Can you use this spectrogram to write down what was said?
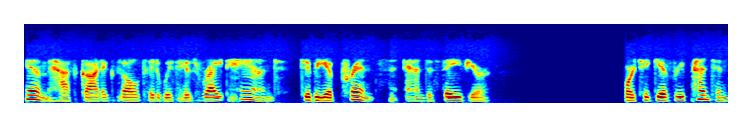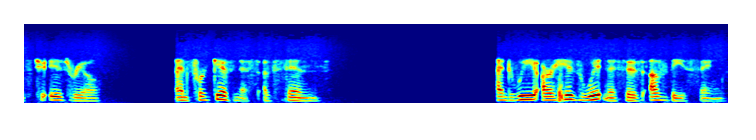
Him hath God exalted with his right hand to be a prince and a savior, for to give repentance to Israel and forgiveness of sins. And we are his witnesses of these things,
